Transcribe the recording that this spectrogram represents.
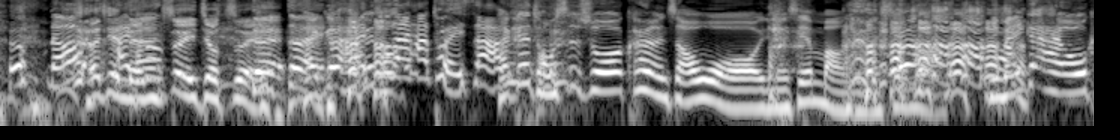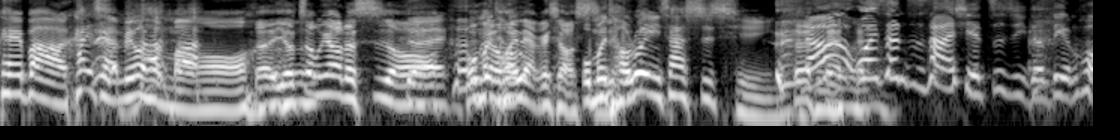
然后而且能醉就醉。对，对，还跟还坐在他腿上，还跟同事说，客人找我，你们先忙，你们先忙，你们应该还 OK 吧？看起来没有很忙哦。对，有重要的事哦。对，我们会两个小时，我们讨论一下事情。然后卫生纸上还写自己的电话，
